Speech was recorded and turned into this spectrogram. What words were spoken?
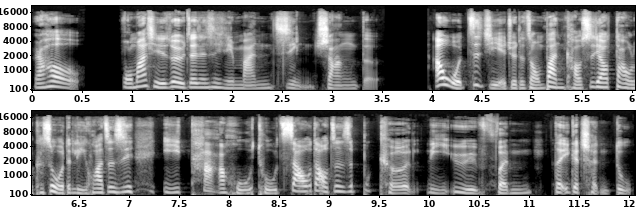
然后我妈其实对于这件事情蛮紧张的，而我自己也觉得怎么办？考试要到了，可是我的理化真是一塌糊涂，糟到真是不可理喻分的一个程度。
